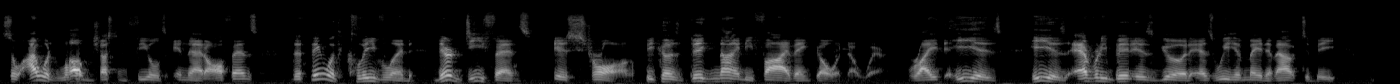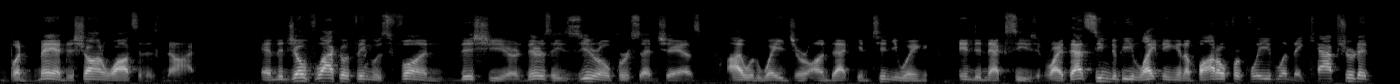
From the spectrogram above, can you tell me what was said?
So I would love Justin Fields in that offense. The thing with Cleveland, their defense is strong because Big 95 ain't going nowhere, right? He is he is every bit as good as we have made him out to be. But man, Deshaun Watson is not. And the Joe Flacco thing was fun this year. There's a 0% chance I would wager on that continuing into next season, right? That seemed to be lightning in a bottle for Cleveland. They captured it,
